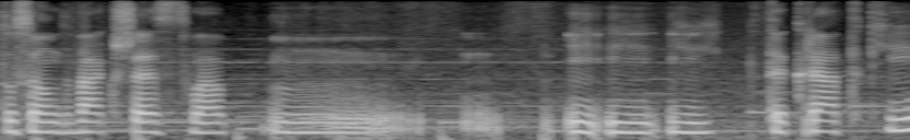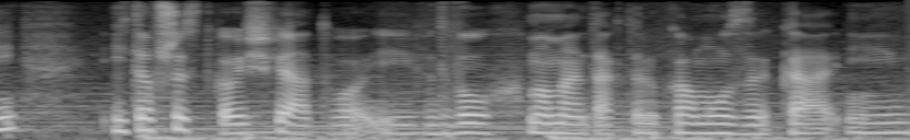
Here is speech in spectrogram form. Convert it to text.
tu są dwa krzesła mm, i, i, i te kratki i to wszystko, i światło, i w dwóch momentach tylko muzyka. I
